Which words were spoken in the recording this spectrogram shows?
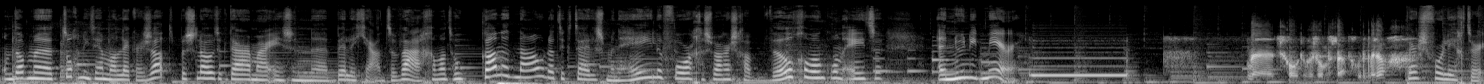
Omdat me het toch niet helemaal lekker zat, besloot ik daar maar eens een eh, belletje aan te wagen. Want hoe kan het nou dat ik tijdens mijn hele vorige zwangerschap wel gewoon kon eten en nu niet meer? Met Schoten Gezondstraat, goedemiddag. Persvoorlichter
